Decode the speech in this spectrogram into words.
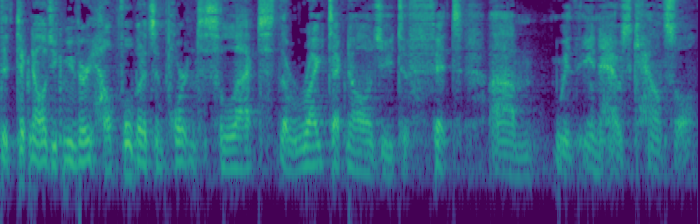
that technology can be very helpful, but it's important to select the right technology to fit um, with in-house counsel.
